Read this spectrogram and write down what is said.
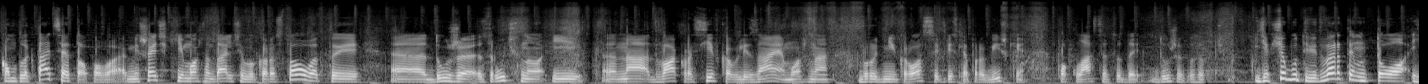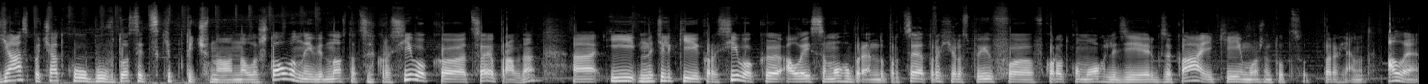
Комплектація топова. Мішечки можна далі використовувати е, дуже зручно і на два кросівка влізає. Можна брудні кроси після пробіжки покласти туди дуже зручно. Якщо бути відвертим, то я спочатку був досить скептично налаштований відносно цих кросівок. Це правда. І не тільки кросівок, але й самого бренду. Про це я трохи розповів в короткому огляді рюкзака, який можна тут переглянути. Але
